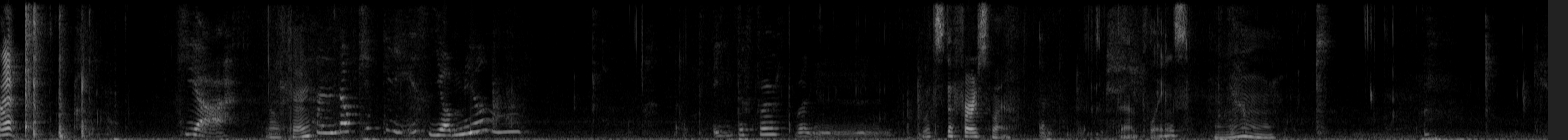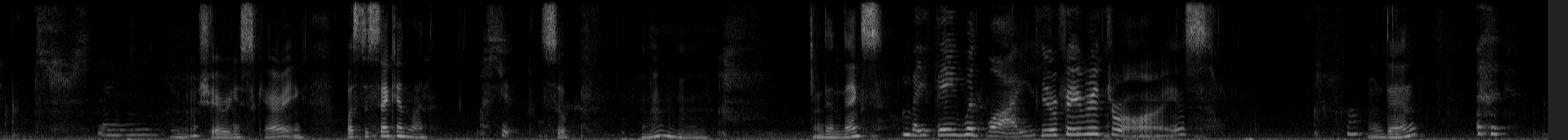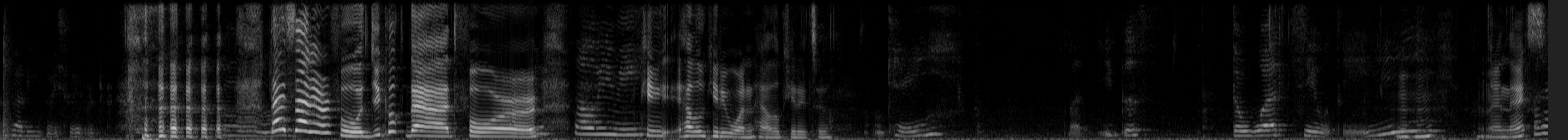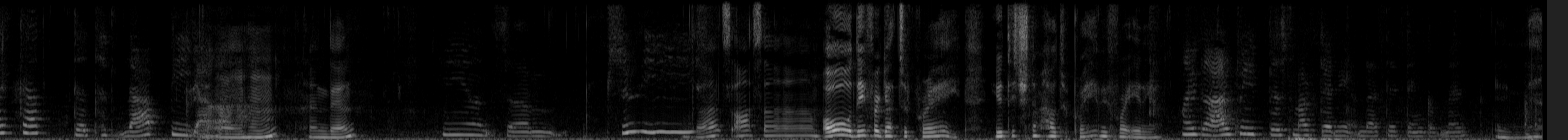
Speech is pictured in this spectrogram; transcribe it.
Yeah. Okay. Hello Kitty is yum yum. Eat the first one. What's the first one? Dumplings. Mm. Mm, sharing is caring. What's the second one? Soup. Soup. Mm. And then next, My favorite rice. your favorite rice. And then, That is my favorite. that's not your food. You cooked that for So maybe. Ki- Hello Kitty one, Hello Kitty two. Okay. Let's eat this. The wet chili. Mm-hmm. And next, I got the tilapia mm-hmm. And then, and some chili. That's awesome. Oh, they forgot to pray. You teach them how to pray before eating. My dad made this martini and that's a thing of. Amen.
